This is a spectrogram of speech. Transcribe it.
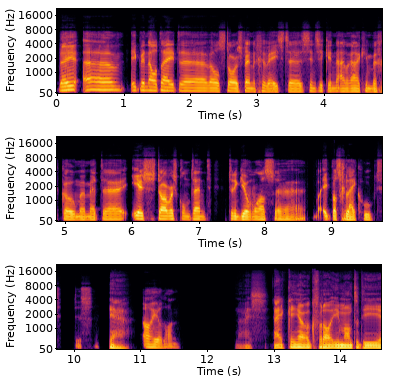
Nee, uh, ik ben altijd uh, wel Star Wars fan geweest. Uh, sinds ik in aanraking ben gekomen met uh, eerste Star Wars content toen ik jong was. ik was gelijk hooked. Dus ja. al heel lang. Nice. Ja, ik ken jou ook vooral iemand die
